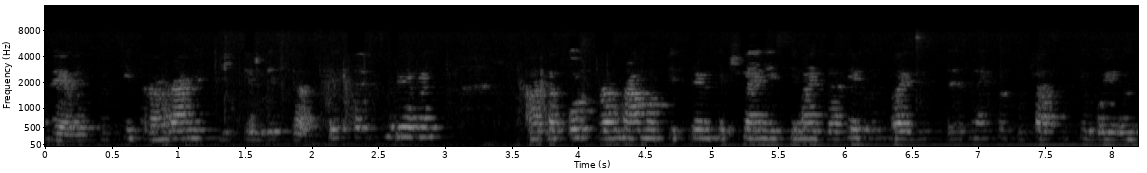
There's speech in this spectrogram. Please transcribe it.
гривень. По цій програмі 80 тисяч гривень, а також програма підтримки членів сімей загиблих безвісти зниклих учасників бойових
